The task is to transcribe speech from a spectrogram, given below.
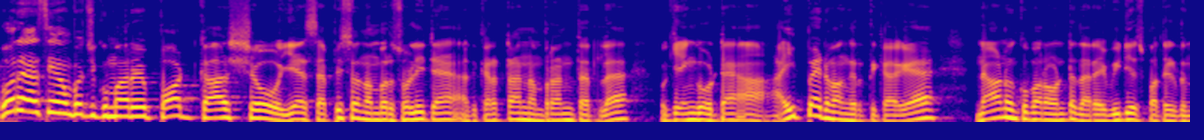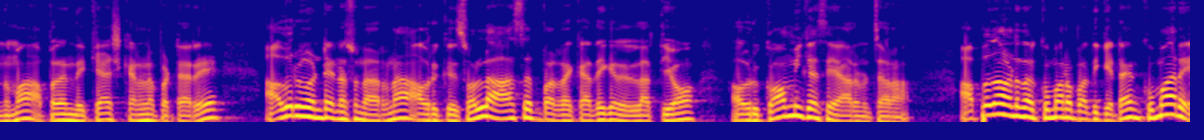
ஒரு அசிங்கம் போச்சு குமார் பாட்காஸ்ட் ஷோ எஸ் எபிசோட் நம்பர் சொல்லிட்டேன். அது கரெக்டான நம்பரான்னு தெரில ஓகே எங்கே விட்டேன்? ஆ ஐபேட் வாங்குறதுக்காக நானும் குமார் வந்துட்டு நிறைய வீடியோஸ் பார்த்துக்கிட்டு இருந்தோமா. அப்போ தான் இந்த கேஷ் கலனப்பட்டார் அவர் வந்துட்டு என்ன சொன்னாருன்னா அவருக்கு சொல்ல ஆசைப்படுற கதைகள் எல்லாத்தையும் அவர் காமிக்காக செய்ய ஆரம்பித்தாராம் அப்போ தான் வந்து நான் குமாரை பார்த்து கேட்டேன் குமார்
